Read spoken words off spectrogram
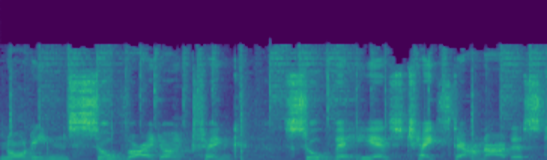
not even Silver, I don't think. Silver he has Chase Down Artist.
